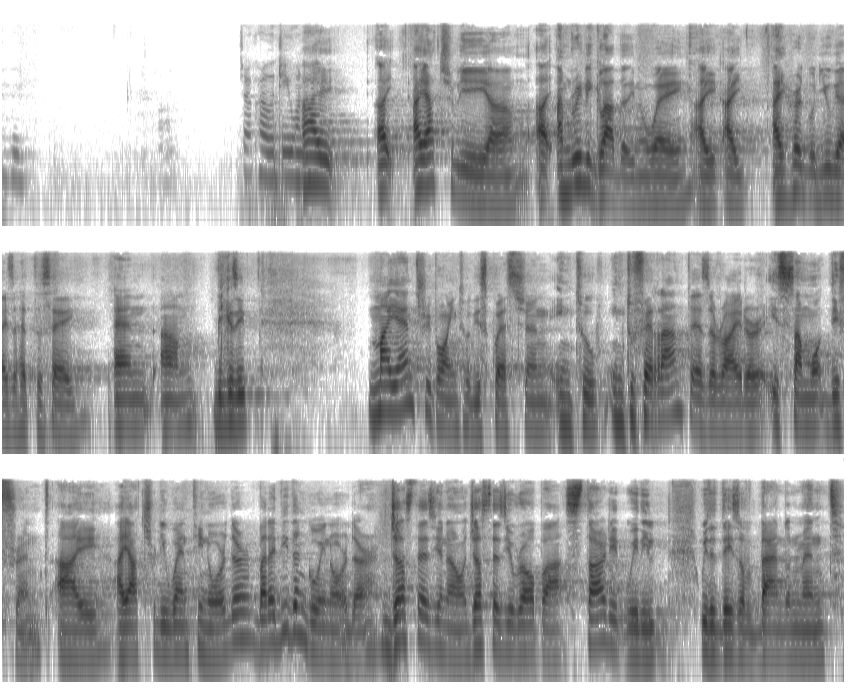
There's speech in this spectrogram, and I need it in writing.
Mm-hmm. Giancarlo, do you want to? I, I, I actually, uh, I, am really glad that in a way I, I, I heard what you guys had to say. And um, because it, my entry point to this question into, into Ferrante as a writer is somewhat different. I, I actually went in order, but I didn't go in order. Just as, you know, just as Europa started with, the, with the Days of Abandonment,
